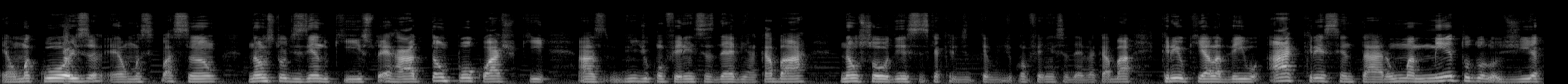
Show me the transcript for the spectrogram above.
é uma coisa, é uma situação. Não estou dizendo que isso é errado, tampouco acho que as videoconferências devem acabar. Não sou desses que acreditam que a videoconferência deve acabar. Creio que ela veio acrescentar uma metodologia,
